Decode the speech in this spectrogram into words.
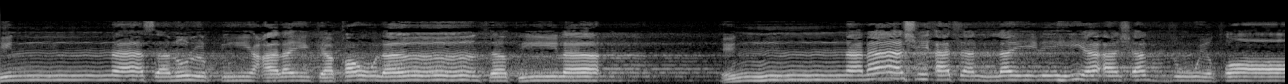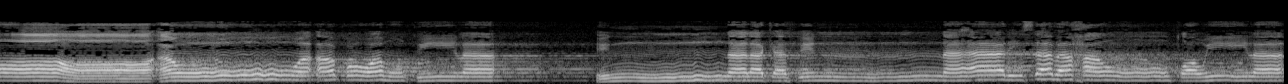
أنا سنلقي عليك قولا ثقيلا ان ناشئه الليل هي اشد وطاء واقوم قيلا ان لك في النهار سبحا طويلا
